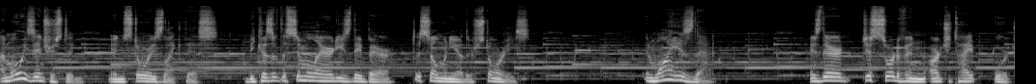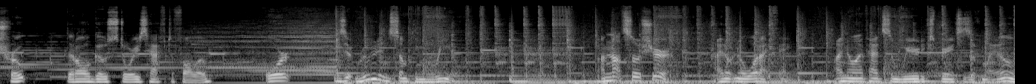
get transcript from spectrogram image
I'm always interested in stories like this because of the similarities they bear to so many other stories. And why is that? Is there just sort of an archetype or trope that all ghost stories have to follow? Or is it rooted in something real? I'm not so sure. I don't know what I think. I know I've had some weird experiences of my own,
